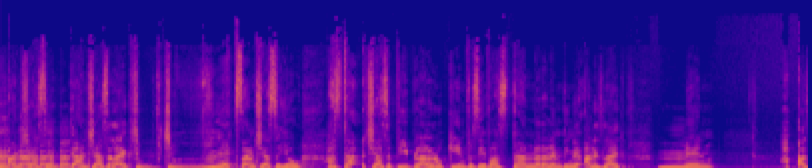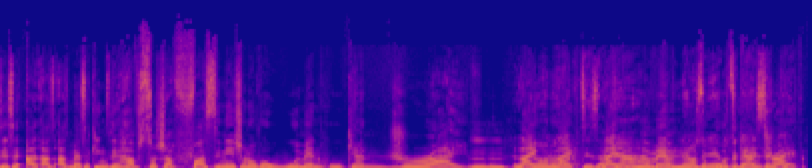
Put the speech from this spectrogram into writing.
and she has to, and she has to like she she vex and she has to, "Yo, I start." She has to, people are looking for see if I standard and everything, and it's like men. As you say, as, as Mr. Kingsley have such a fascination over women who can drive, mm-hmm. like Don't know like what it is. I like can't- I've- women I've not supposed to to can drive. it.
